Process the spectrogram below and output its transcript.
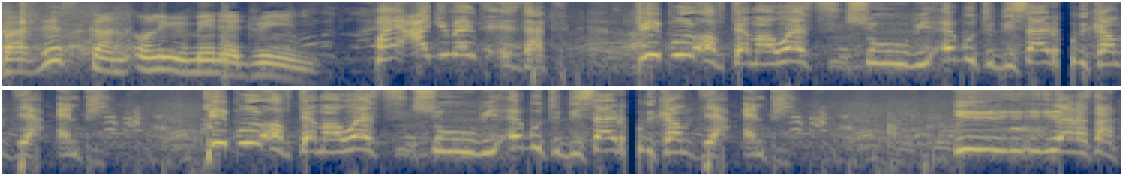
but this can only remain a dream. My argument is that people of Tema West should be able to decide who becomes their MP. People of Tema West should be able to decide who becomes their MP. You, you, you understand?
